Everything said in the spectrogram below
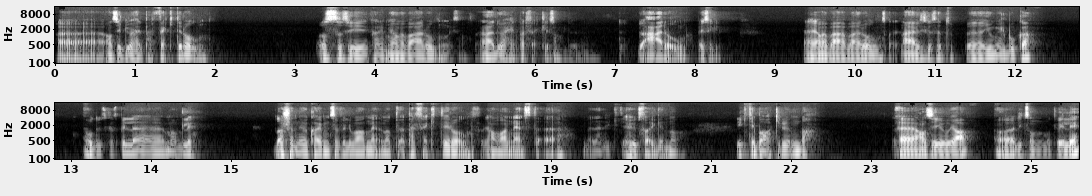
Han sier du er helt perfekt i rollen. Og så sier Karim ja, men hva er rollen? liksom? Nei, du er helt perfekt, liksom. Du, du er rollen, basically. Ja, men hva, hva er rollen? Nei, vi skal sette opp Jungelboka, og du skal spille Mowgli. Da skjønner jo Karim selvfølgelig hva han mener med at du er perfekt i rollen, fordi han var den eneste eh, med den riktige hudfargen og riktige bakgrunnen, da. Eh, han sier jo ja, og litt sånn motvillig.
